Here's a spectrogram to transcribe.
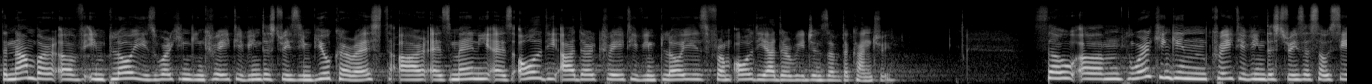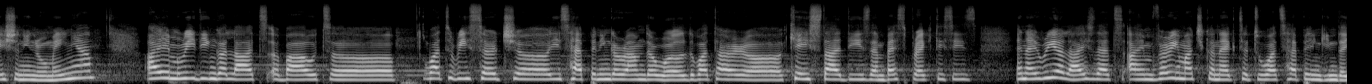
the number of employees working in creative industries in Bucharest are as many as all the other creative employees from all the other regions of the country. So, um, working in Creative Industries Association in Romania, I am reading a lot about uh, what research uh, is happening around the world, what are uh, case studies and best practices, and I realize that I'm very much connected to what's happening in the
